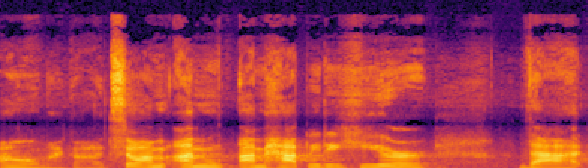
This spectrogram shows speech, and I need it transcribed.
Oh my God. So I'm I'm I'm happy to hear that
